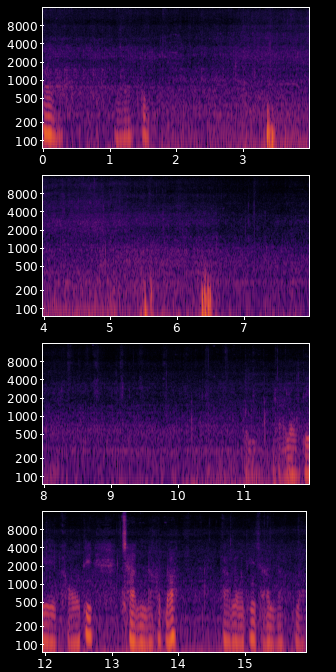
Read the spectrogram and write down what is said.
อ่าเอาขึ้นการลง ที่เขาที่ชันนะครับเนาะทางลงที่ชันนะครับเนาะ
